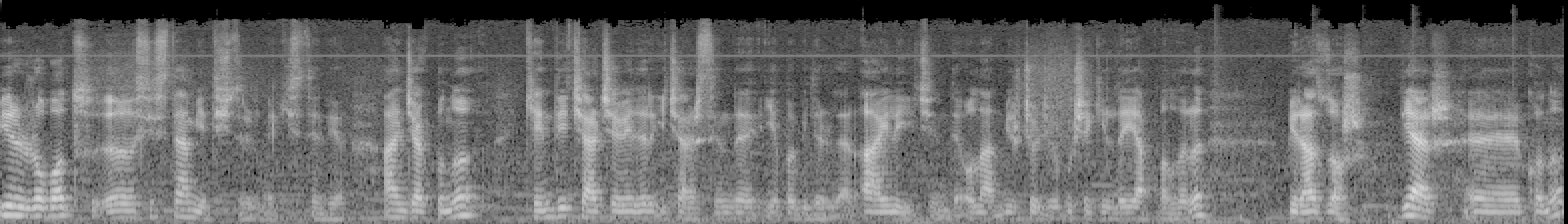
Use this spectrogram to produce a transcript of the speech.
bir robot e, sistem yetiştirilmek isteniyor. Ancak bunu kendi çerçeveleri içerisinde yapabilirler. Aile içinde olan bir çocuğu bu şekilde yapmaları biraz zor. Diğer e, konu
